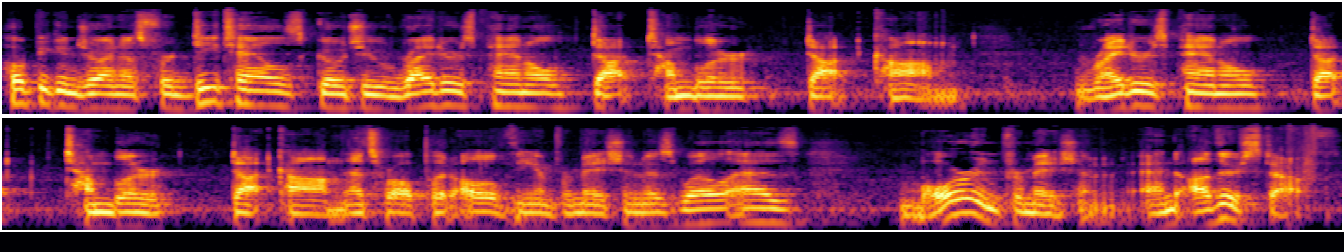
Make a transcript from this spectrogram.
Hope you can join us. For details, go to writerspanel.tumblr.com. Writerspanel.tumblr.com. That's where I'll put all of the information as well as more information and other stuff.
